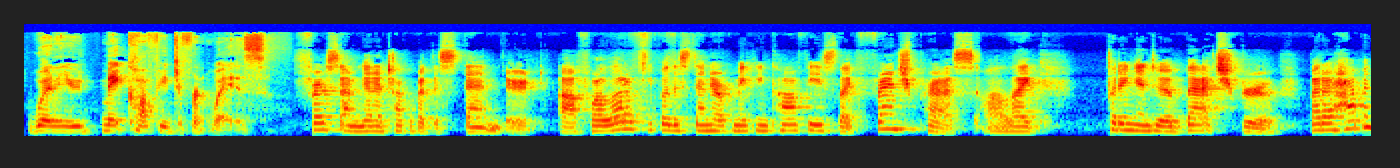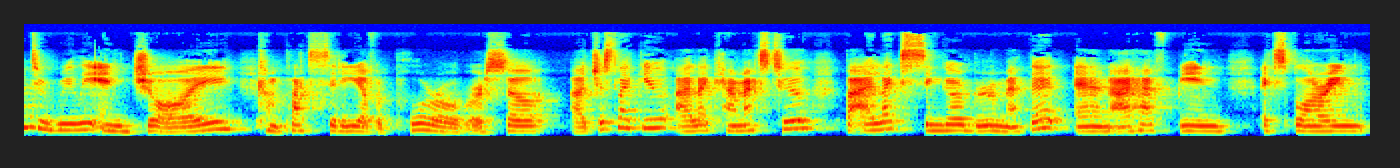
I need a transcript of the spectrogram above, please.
when you make coffee different ways. First, I'm going to talk about the standard. Uh, for a lot of people, the standard of making coffee is like French press or like putting into a batch brew. But I happen to really enjoy complexity of a pour over. So uh, just like you, I like Chemex too, but I like single brew method, and I have been exploring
